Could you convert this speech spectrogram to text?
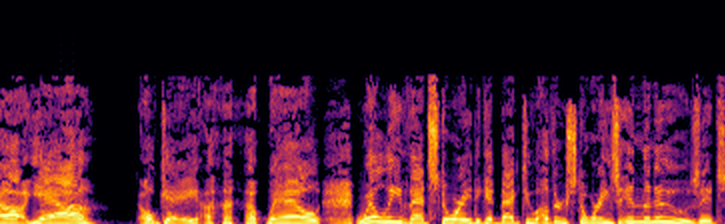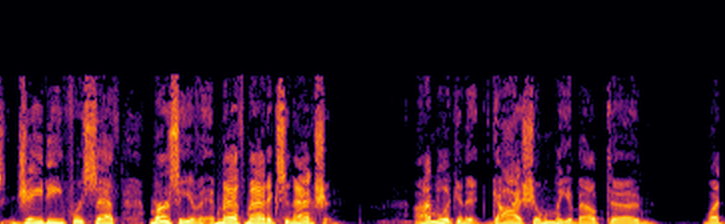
Oh, yeah. Okay. well, we'll leave that story to get back to other stories in the news. It's JD for Seth. Mercy of mathematics in action. I'm looking at, gosh, only about, uh, what,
